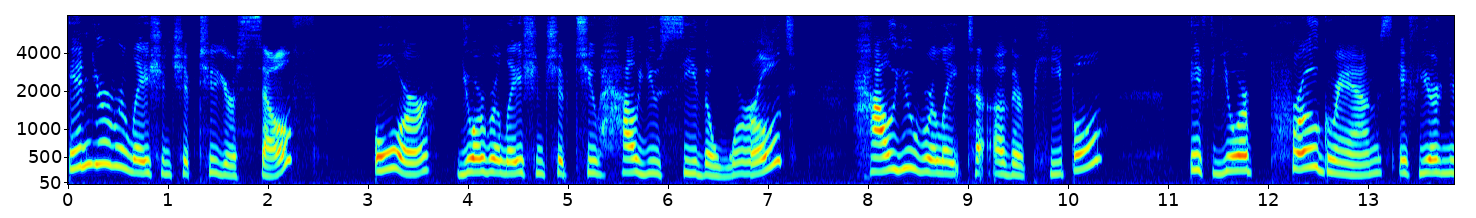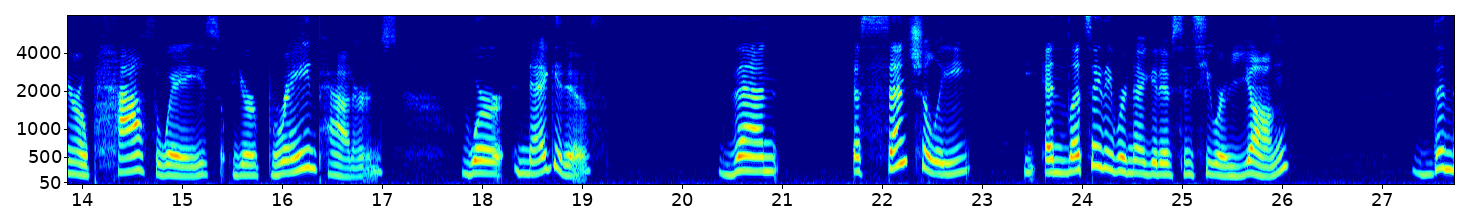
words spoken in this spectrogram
in your relationship to yourself or your relationship to how you see the world, how you relate to other people, if your programs, if your neural pathways, your brain patterns were negative, then essentially, and let's say they were negative since you were young, then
